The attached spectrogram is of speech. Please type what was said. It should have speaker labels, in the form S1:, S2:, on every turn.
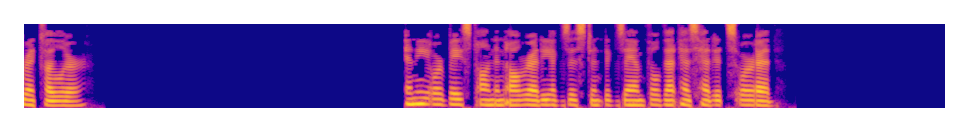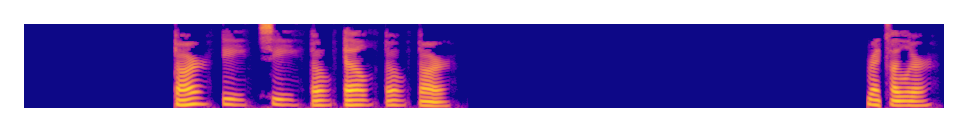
S1: Recolor. Any or based on an already existent example that has had its or ed. R E C O L O R. Recolor.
